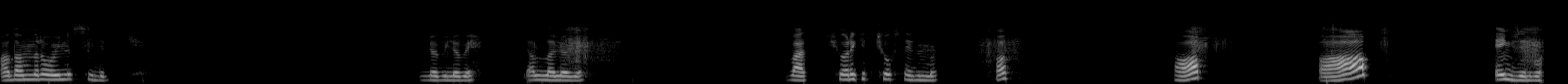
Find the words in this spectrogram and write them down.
Adamları oyunu sildik. Lobi lobi. Yalla lobi. Bak şu hareketi çok sevdim ben. Hop. Hop. Hop. En güzeli bu.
